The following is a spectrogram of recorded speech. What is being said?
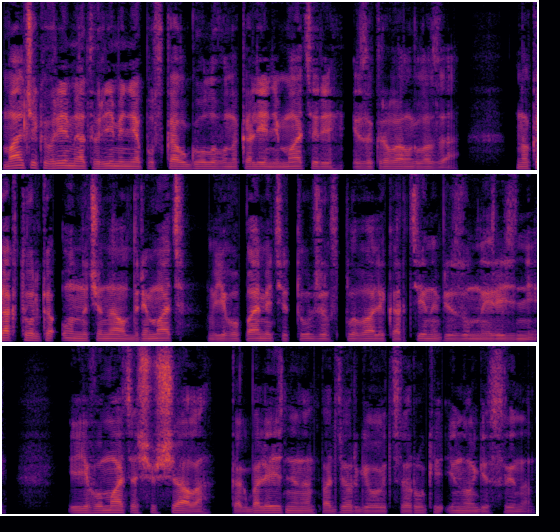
Мальчик время от времени опускал голову на колени матери и закрывал глаза. Но как только он начинал дремать, в его памяти тут же всплывали картины безумной резни, и его мать ощущала, как болезненно подергиваются руки и ноги сына.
